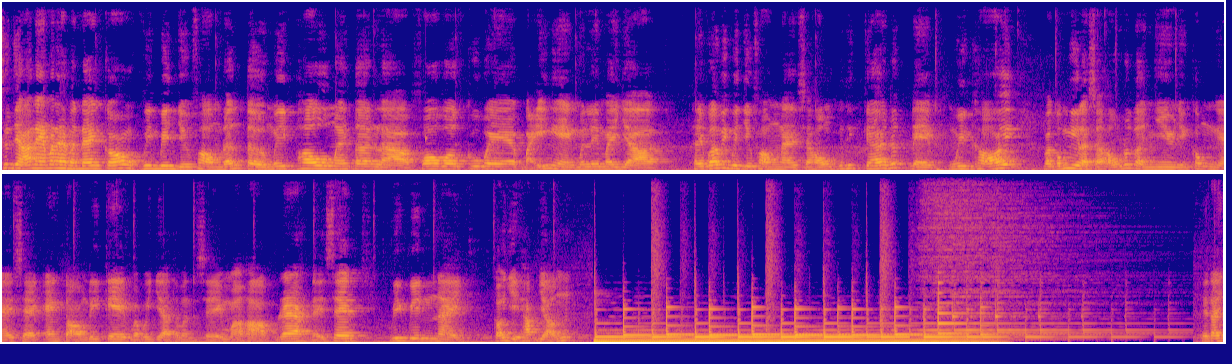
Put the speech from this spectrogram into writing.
Xin chào anh em, ở đây mình đang có một viên pin dự phòng đến từ Mipo mang tên là Forward Cube 7000 mAh thì với viên pin dự phòng này sở hữu một cái thiết kế rất đẹp, nguyên khối và cũng như là sở hữu rất là nhiều những công nghệ sạc an toàn đi kèm. Và bây giờ thì mình sẽ mở hộp ra để xem viên pin này có gì hấp dẫn.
